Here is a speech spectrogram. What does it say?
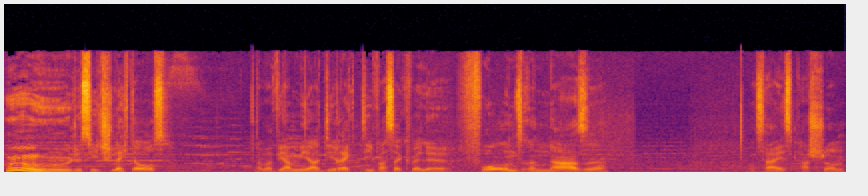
Puh, das sieht schlecht aus. Aber wir haben ja direkt die Wasserquelle vor unserer Nase. Das heißt, passt schon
